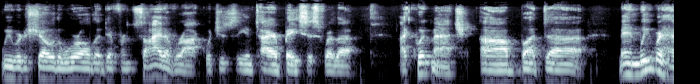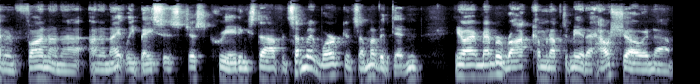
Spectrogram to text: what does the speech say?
we were to show the world a different side of rock, which is the entire basis for the I Quit match. Uh, but uh, man, we were having fun on a on a nightly basis, just creating stuff, and some of it worked and some of it didn't. You know, I remember Rock coming up to me at a house show in uh,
